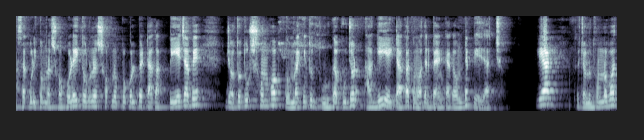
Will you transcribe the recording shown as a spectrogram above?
আশা করি তোমরা সকলেই তরুণের স্বপ্ন প্রকল্পের টাকা পেয়ে যাবে। যতদূর সম্ভব তোমরা কিন্তু দুর্গাপুজোর আগেই এই টাকা তোমাদের ব্যাঙ্ক অ্যাকাউন্টে পেয়ে যাচ্ছ। ক্লিয়ার তো চলো ধন্যবাদ।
